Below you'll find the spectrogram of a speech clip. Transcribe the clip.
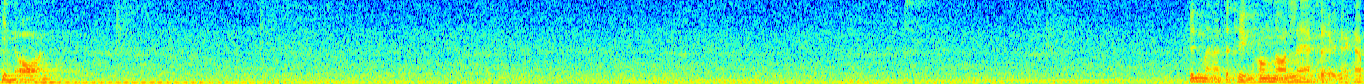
หินอ่อนขึ้นมาจะถึงห้องนอนแรกเลยนะครับ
